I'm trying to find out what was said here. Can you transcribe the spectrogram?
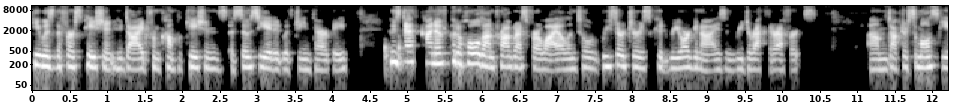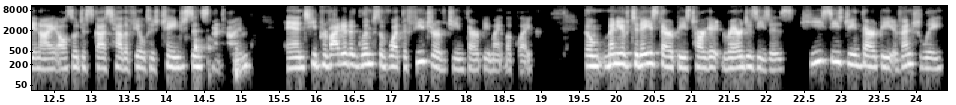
He was the first patient who died from complications associated with gene therapy, whose death kind of put a hold on progress for a while until researchers could reorganize and redirect their efforts. Um, Dr. Samulski and I also discussed how the field has changed since that time, and he provided a glimpse of what the future of gene therapy might look like. Though many of today's therapies target rare diseases, he sees gene therapy eventually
